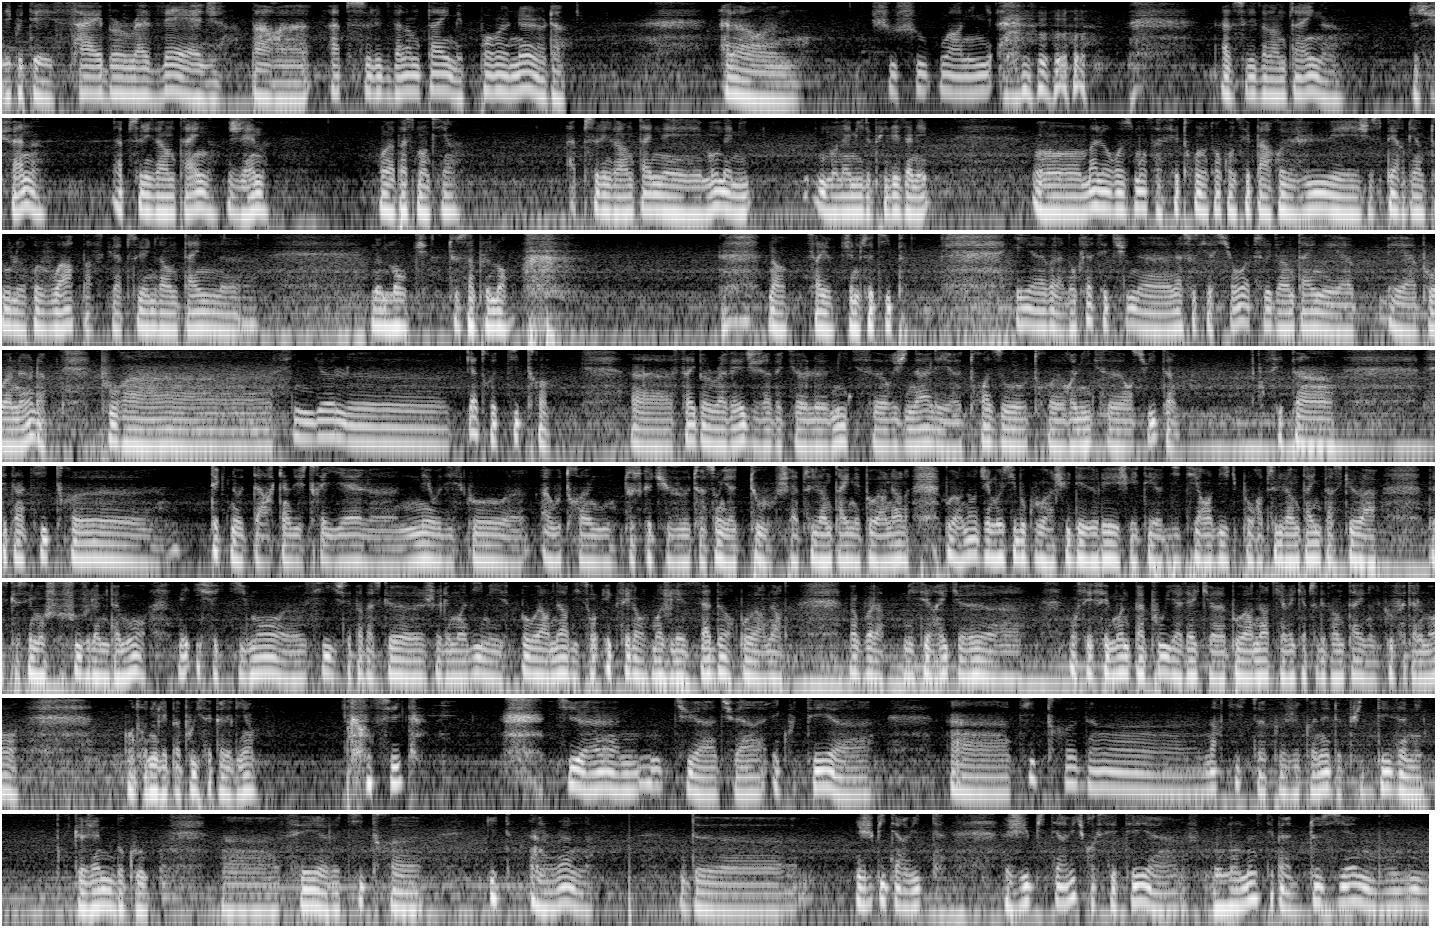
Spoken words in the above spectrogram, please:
D'écouter Cyber Ravage par euh, Absolute Valentine et Power Nerd. Alors, euh, chouchou warning. Absolute Valentine, je suis fan. Absolute Valentine, j'aime. On va pas se mentir. Absolute Valentine est mon ami, mon ami depuis des années. Malheureusement, ça fait trop longtemps qu'on ne s'est pas revu et j'espère bientôt le revoir parce que Absolute Valentine euh, me manque, tout simplement. non, sérieux, j'aime ce type. Et euh, voilà, donc là c'est une, euh, association, Absolute Valentine et, et pour un single 4 titres. Euh, Cyber Ravage avec euh, le mix original et euh, trois autres remixes ensuite. C'est un, c'est un titre euh, techno dark industriel, euh, néo-disco, euh, outrun, tout ce que tu veux. De toute façon, il y a tout chez Absolute Valentine et Power Nerd. Power Nerd, j'aime aussi beaucoup. hein. Je suis désolé, j'ai été euh, dithyrambique pour Absolute Valentine parce que euh, parce que c'est mon chouchou, je l'aime d'amour. Mais effectivement aussi, je sais pas parce que je l'ai moins dit, mais Power Nerd, ils sont excellents. Moi, je les adore, Power Nerd. Donc voilà. Mais c'est vrai que on s'est fait moins de papouilles avec Power Nerd qu'avec Absolute Valentine. Du coup, fatalement, entre nous les papouilles, ça crée des liens. Ensuite, tu as, écouté euh, un titre d'un artiste que je connais depuis des années, que j'aime beaucoup. Euh, C'est le titre euh, Hit and Run de Jupiter 8. Jupiter 8, je crois que c'était, euh, je me demande même c'était pas la deuxième,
